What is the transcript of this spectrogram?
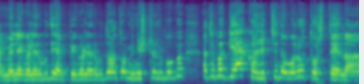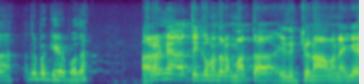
ಎಂ ಎಲ್ ಎಗಳಿರ್ಬೋದು, ಎಂ ಪಿಗಳಿರ್ಬೋದು ಅಥವಾ ಮಿನಿಸ್ಟರ್ ಇರ್ಬೋದು, ಅದ್ರ ಬಗ್ಗೆ ಯಾಕೆ ಹೆಚ್ಚಿನ ಒಲವು ತೋರಿಸ್ತಾ ಇಲ್ಲ? ಅದ್ರ ಬಗ್ಗೆ ಹೇಳ್ಬೋದಾ? ಅರಣ್ಯ ಅತಿಕ್ರಮಣದ ಮತ ಇದು ಚುನಾವಣೆಗೆ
